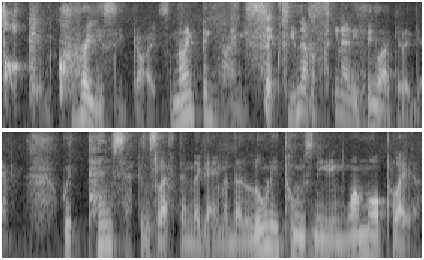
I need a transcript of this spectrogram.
fucking crazy, guys. 1996, you never seen anything like it again. With 10 seconds left in the game, and the Looney Tunes needing one more player,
